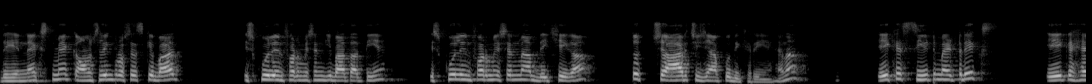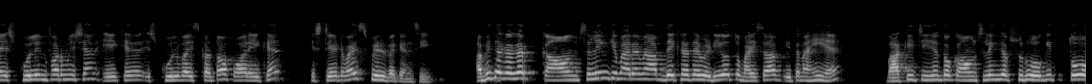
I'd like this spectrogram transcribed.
देखिए नेक्स्ट में काउंसलिंग प्रोसेस के बाद स्कूल इंफॉर्मेशन की बात आती है। स्कूल इंफॉर्मेशन में आप देखिएगा तो चार चीज़ें आपको दिख रही हैं, है ना? एक है सीट मैट्रिक्स, एक है स्कूल इंफॉर्मेशन एक है स्कूल वाइज कट ऑफ़ और एक है स्टेट वाइज फ़ील्ड वैकेंसी। अभी तक अगर काउंसलिंग के बारे में आप देख रहे थे वीडियो तो भाई साहब इतना ही है। बाकी चीज़ें तो काउंसलिंग जब शुरू होगी तो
